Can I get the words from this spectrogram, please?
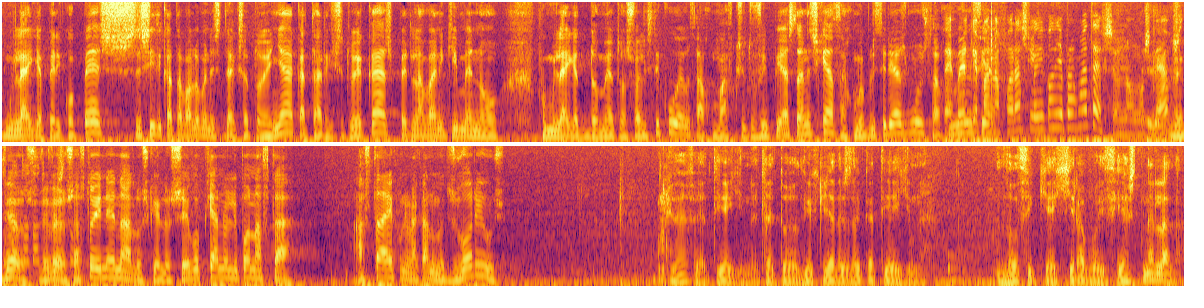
Μιλάει για περικοπές στις ήδη καταβαλλόμενες συντάξεις από το 9, κατάργηση του ΕΚΑΣ, περιλαμβάνει κείμενο που μιλάει για τον τομέα του ασφαλιστικού. ε, Θα έχουμε αύξηση του ΦΠΑ στα νησιά, θα έχουμε πληστηριασμού, θα Θα έχουμε έχουμε και ένφια. επαναφορά συλλογικών διαπραγματεύσεων όμως. Βεβαίως, βεβαίως. Αυτό είναι ένα άλλο σκέλος. Εγώ πιάνω λοιπόν αυτά. Αυτά έχουν να κάνουν με τους Βόρειου. Ε, βέβαια, τι έγινε. Δηλαδή, το 2010 τι έγινε. Δόθηκε χείρα βοηθεία στην Ελλάδα.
